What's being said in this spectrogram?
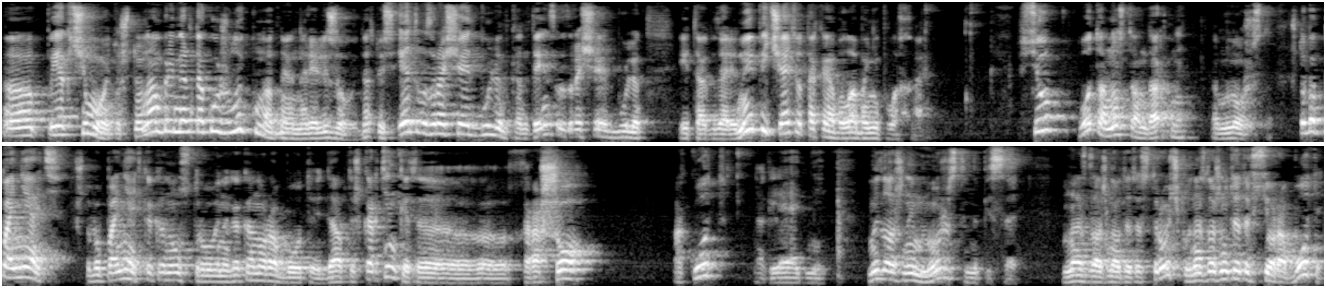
э, я к чему это? Что нам примерно такую же логику надо, наверное, реализовывать. Да? То есть это возвращает буллин, контейнс возвращает буллин и так далее. Ну и печать вот такая была бы неплохая. Все, вот оно стандартное множество чтобы понять, чтобы понять, как оно устроено, как оно работает, да, потому что картинка это э, хорошо, а код наглядней. Мы должны множество написать. У нас должна вот эта строчка, у нас должно вот это все работать,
